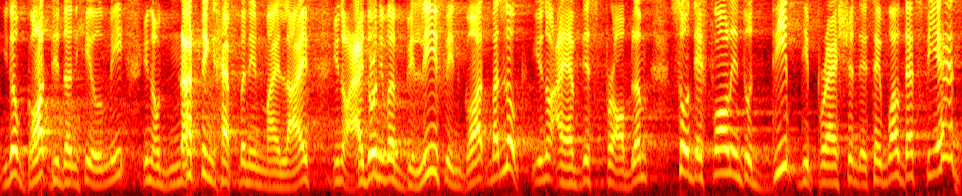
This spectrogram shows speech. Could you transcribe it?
you know, God didn't heal me. You know, nothing happened in my life. You know, I don't even believe in God. But look, you know, I have this problem. So they fall into deep depression. They say, well, that's the end.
